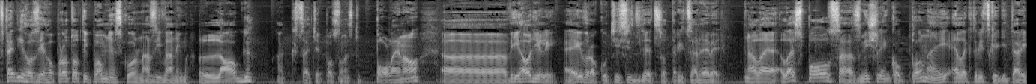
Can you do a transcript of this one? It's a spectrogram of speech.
Vtedy ho s jeho prototypom, neskôr nazývaným Log, ak chcete po slovensky poleno, uh, vyhodili hej, v roku 1939. Ale Les Paul sa s myšlienkou plnej elektrickej gitary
